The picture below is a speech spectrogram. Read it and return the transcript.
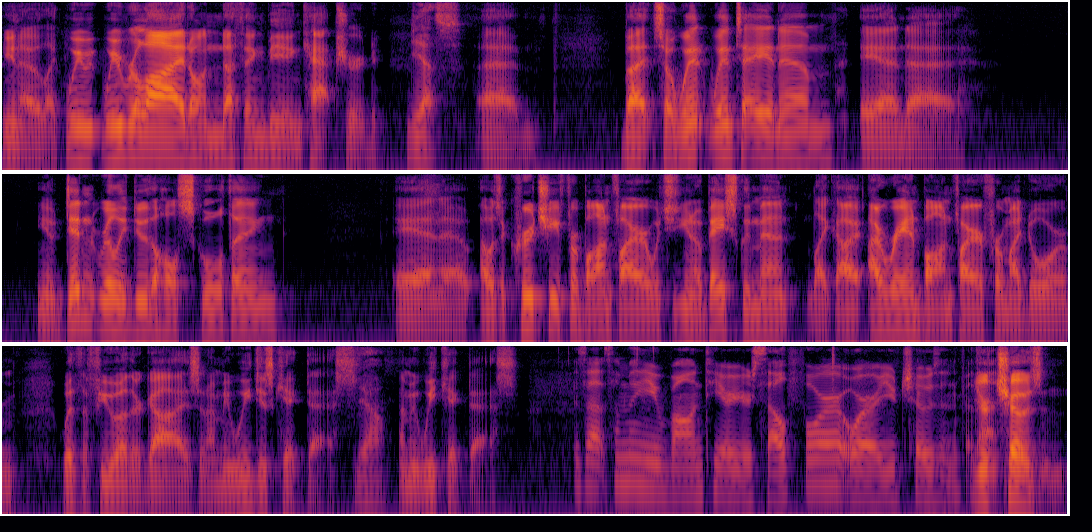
You know, like we we relied on nothing being captured. yes, Um, but so went went to A and M and uh, you know didn't really do the whole school thing. And uh, I was a crew chief for Bonfire, which you know basically meant like I, I ran Bonfire for my dorm with a few other guys, and I mean we just kicked ass. Yeah. I mean we kicked ass. Is that something you volunteer yourself for, or are you chosen for that? You're chosen,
